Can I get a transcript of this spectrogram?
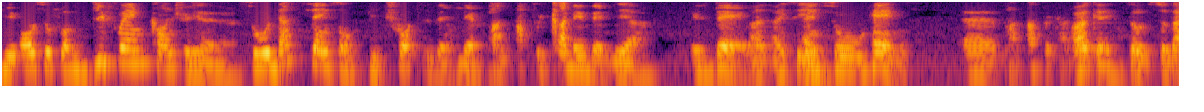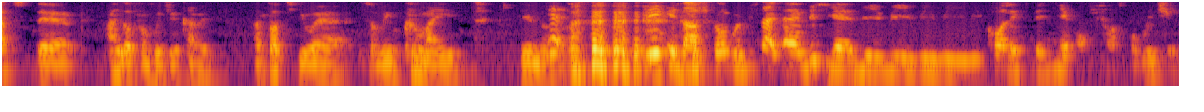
They also from different countries. Yeah. So that sense of patriotism, the Pan Africanism, Yeah. is there, I, I see. and so hence uh, Pan African. Okay. So so that's the angle from which you're coming. I thought you were some Nkrumahist, you know. Yes. He is our strong word. Besides, um, this year we, we, we, we, we call it the year of transformation.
